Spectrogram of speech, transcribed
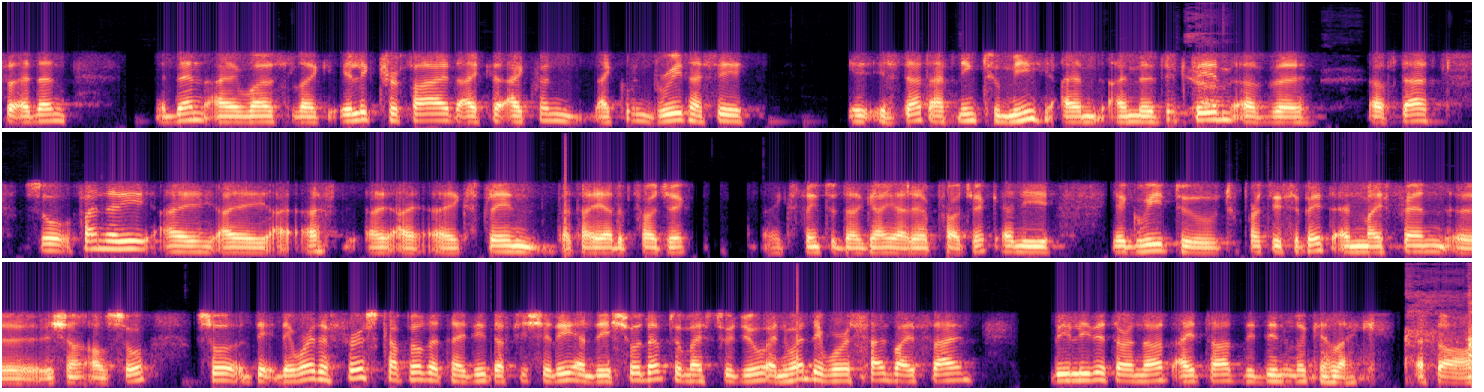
So and then, and then I was like electrified. I, I couldn't, I couldn't breathe. I say, "Is that happening to me? I'm, I'm a victim of the, of that." So finally, I I, asked, I I explained that I had a project. I explained to that guy I had a project, and he agreed to to participate, and my friend uh, Jean also. So they, they were the first couple that I did officially, and they showed up to my studio. And when they were side by side, believe it or not, I thought they didn't look alike at all.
